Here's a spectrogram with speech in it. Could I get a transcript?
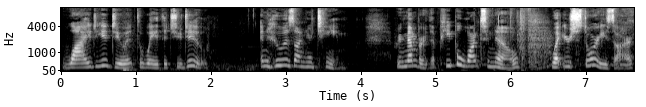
Why do you do it the way that you do? And who is on your team? Remember that people want to know what your stories are.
